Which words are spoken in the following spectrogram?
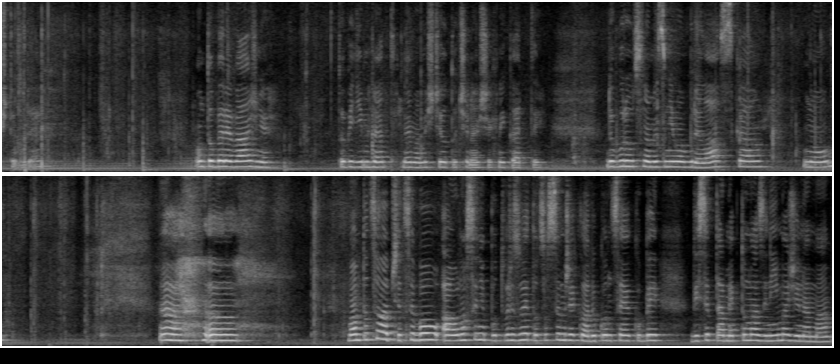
Už to bude. On to bere vážně. To vidím hned. Nemám ještě otočené všechny karty. Do budoucna mezi nimi bude láska. No. Uh, uh, mám to celé před sebou a ono se mě potvrzuje to, co jsem řekla. Dokonce, jakoby, když se ptám, jak to má s jinýma ženama, uh,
